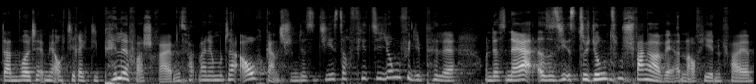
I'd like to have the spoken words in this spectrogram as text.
dann wollte er mir auch direkt die Pille verschreiben. Das fand meine Mutter auch ganz schön. Das, die ist doch viel zu jung für die Pille. Und das, naja, also sie ist zu jung zum Schwangerwerden auf jeden Fall.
